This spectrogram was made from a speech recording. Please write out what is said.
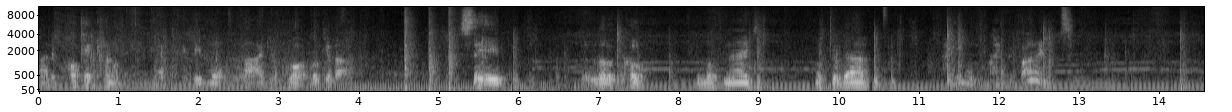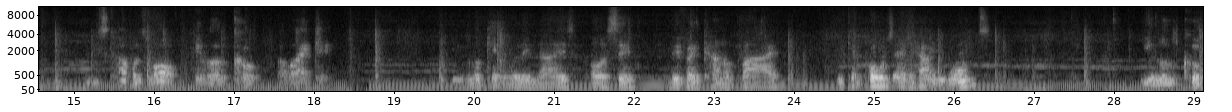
And the pocket kind of like a bit more large as well. Look at that. Save. the look cool. You look nice. Look at that. I don't like the vines. These covers well, they look cool. I like it. You're looking really nice. Also, different kind of vibe. You can pose anyhow you want. You look cool.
